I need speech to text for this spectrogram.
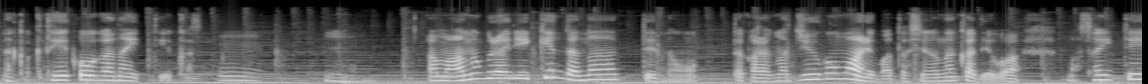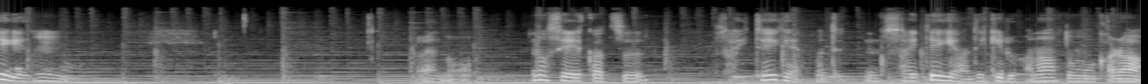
うなんか抵抗がないっていうかさ、うん。うん。あまあ、あのぐらいでいけんだなってのを。だからまあ15万あれば私の中では、まあ、最低限あのの生活最低限、最低限はできるかなと思うから、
